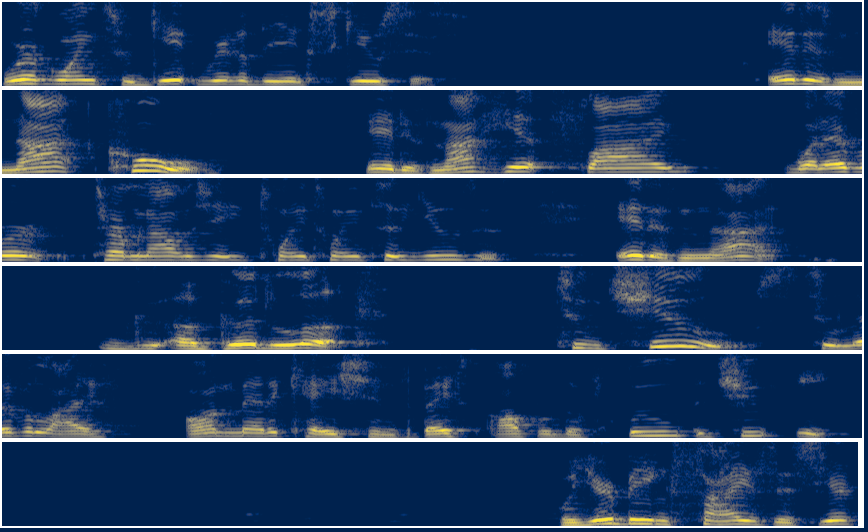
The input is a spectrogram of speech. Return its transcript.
We're going to get rid of the excuses. It is not cool. It is not hip, fly, whatever terminology 2022 uses. It is not a good look to choose to live a life on medications based off of the food that you eat. Well, you're being sizes, you're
